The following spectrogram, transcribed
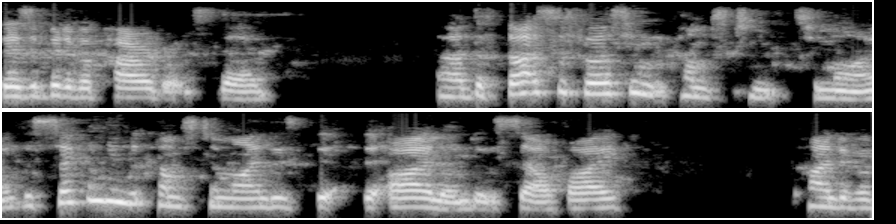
there's a bit of a paradox there. Uh, the, that's the first thing that comes to, to mind. The second thing that comes to mind is the, the island itself. I kind of a,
